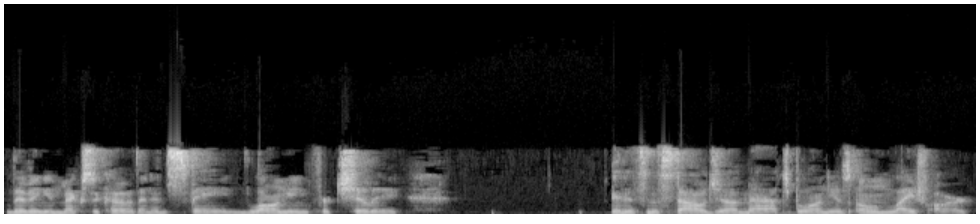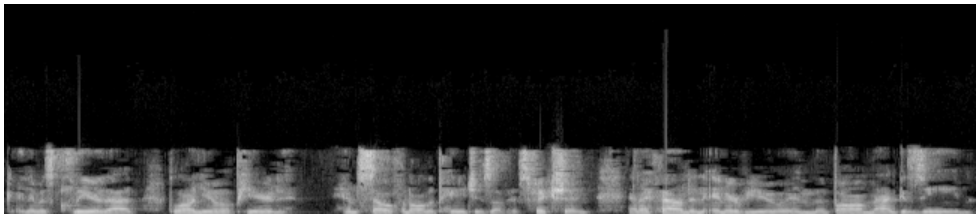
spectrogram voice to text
living in Mexico, then in Spain, longing for Chile. In its nostalgia match Bolaño's own life arc, and it was clear that Bolaño appeared himself in all the pages of his fiction. And I found an interview in the Bomb magazine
